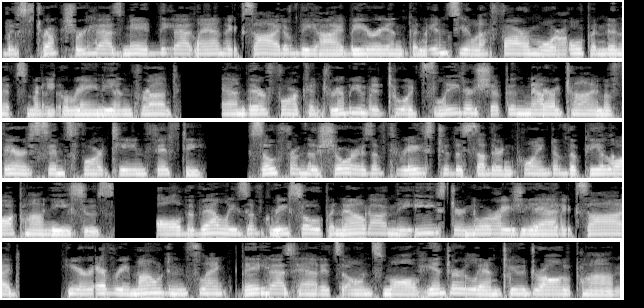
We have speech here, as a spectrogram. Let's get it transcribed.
The structure has made the Atlantic side of the Iberian Peninsula far more open than its Mediterranean front and therefore contributed to its leadership in maritime affairs since 1450. So from the shores of Thrace to the southern point of the Peloponnesus, all the valleys of Greece open out on the eastern or Asiatic side. Here every mountain flanked bay has had its own small hinterland to draw upon,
